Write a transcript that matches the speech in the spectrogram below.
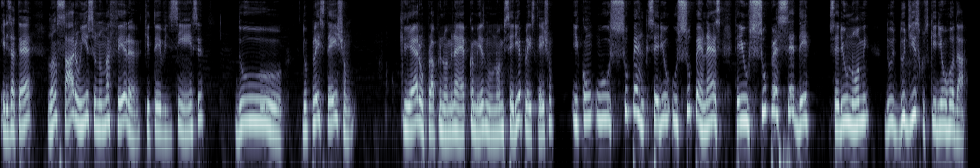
Eles até lançaram isso numa feira que teve de ciência do, do PlayStation, que era o próprio nome na época mesmo, o nome seria PlayStation, e com o Super seria o Super NES, teria o Super CD, seria o nome do, do discos que iriam rodar.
